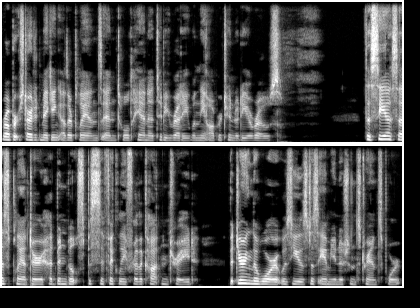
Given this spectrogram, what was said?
Robert started making other plans and told Hannah to be ready when the opportunity arose. The CSS Planter had been built specifically for the cotton trade, but during the war it was used as ammunitions transport.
